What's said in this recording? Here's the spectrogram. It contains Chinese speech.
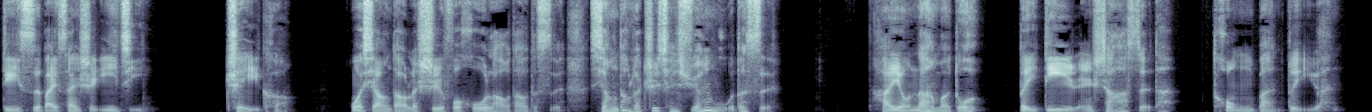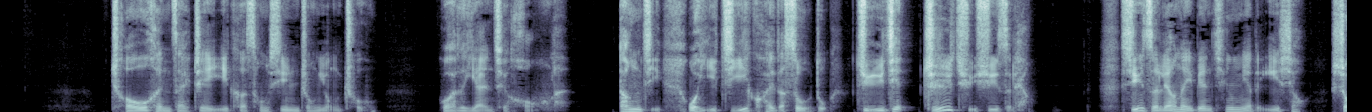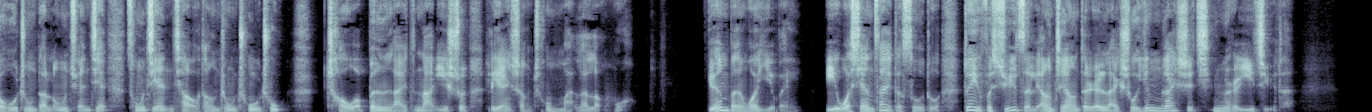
第四百三十一集，这一刻，我想到了师傅胡老道的死，想到了之前玄武的死，还有那么多被地人杀死的同伴队员。仇恨在这一刻从心中涌出，我的眼睛红了。当即，我以极快的速度举剑直取徐子良。徐子良那边轻蔑的一笑。手中的龙泉剑从剑鞘当中冲出，朝我奔来的那一瞬，脸上充满了冷漠。原本我以为，以我现在的速度，对付徐子良这样的人来说，应该是轻而易举的。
